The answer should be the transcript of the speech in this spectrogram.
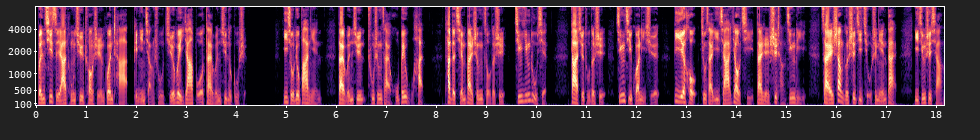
本期子牙童趣创始人观察给您讲述绝味鸭脖戴文军的故事。一九六八年，戴文军出生在湖北武汉，他的前半生走的是精英路线，大学读的是经济管理学，毕业后就在一家药企担任市场经理。在上个世纪九十年代，已经是想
